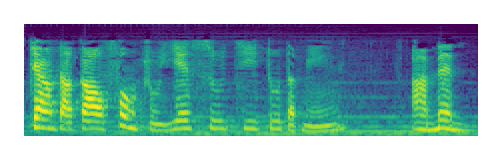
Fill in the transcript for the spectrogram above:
这样祷告，奉主耶稣基督的名，阿门。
